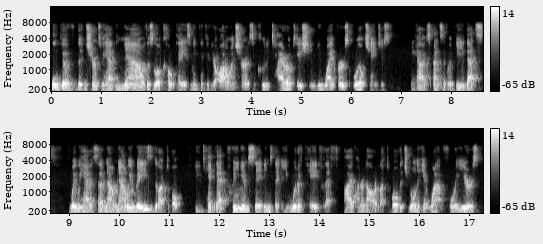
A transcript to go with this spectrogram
think of the insurance we have now with those low copays, I mean, think of your auto insurance included tire rotation, new wipers, oil changes. Think how expensive it would be. That's the way we have it set up now. Now we raise the deductible. You take that premium savings that you would have paid for that $500 deductible that you only hit one out of four years,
